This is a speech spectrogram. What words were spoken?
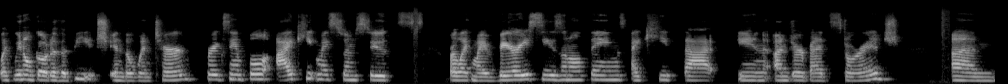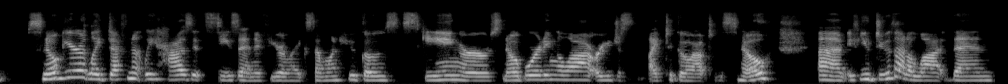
like we don't go to the beach in the winter for example. I keep my swimsuits or like my very seasonal things i keep that in under bed storage. Um snow gear like definitely has its season if you're like someone who goes skiing or snowboarding a lot or you just like to go out to the snow. Um, if you do that a lot then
